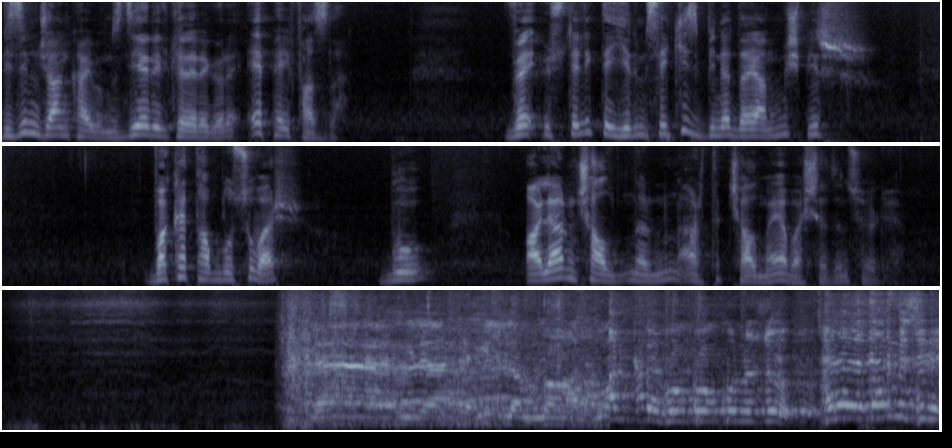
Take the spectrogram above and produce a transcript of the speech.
bizim can kaybımız diğer ülkelere göre epey fazla. Ve üstelik de 28 bine dayanmış bir vaka tablosu var. Bu alarm çallarının artık çalmaya başladığını söylüyor. La ilahe hukukunuzu helal eder misiniz?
